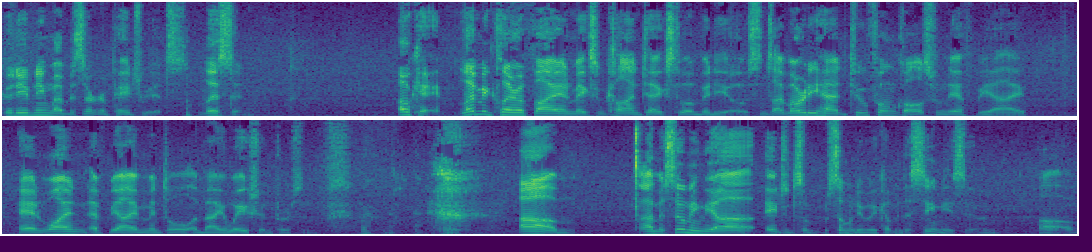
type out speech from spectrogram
Good evening, my Berserker Patriots. Listen. Okay, let me clarify and make some context to a video, since I've already had two phone calls from the FBI and one FBI mental evaluation person. um, I'm assuming the uh, agents, of, somebody will be coming to see me soon. Um,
